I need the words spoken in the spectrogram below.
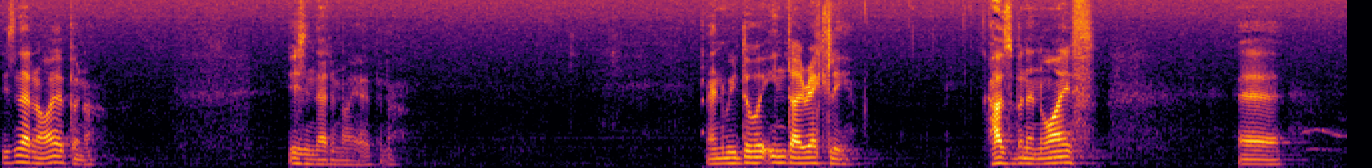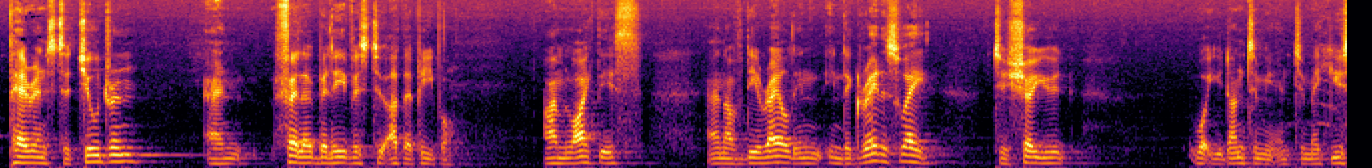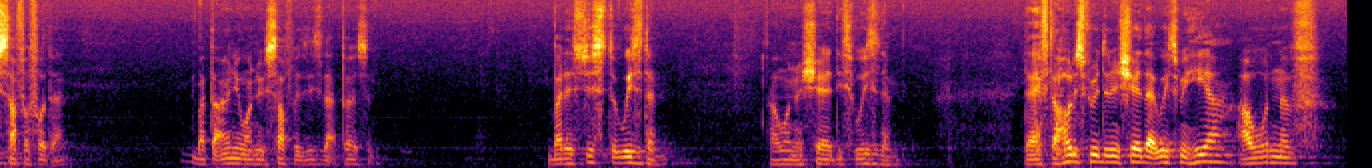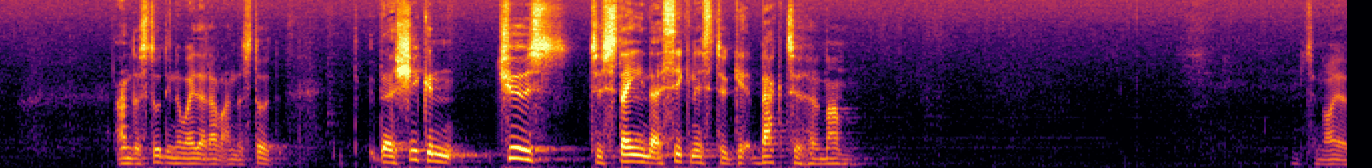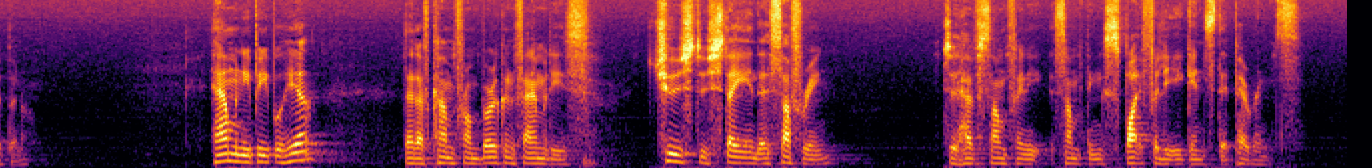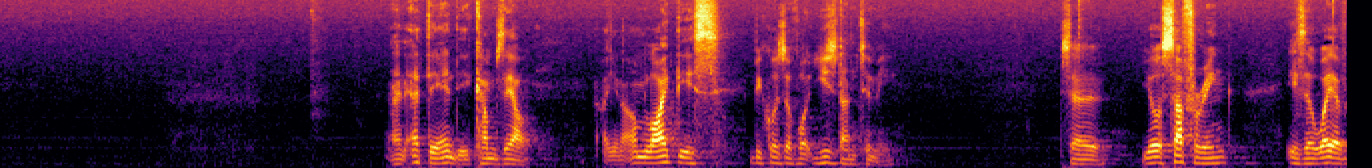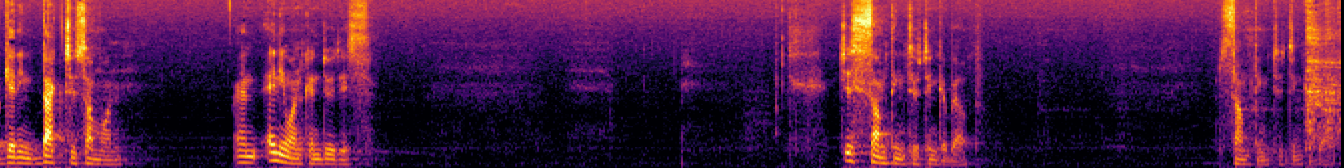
Isn't that an eye opener? Isn't that an eye opener? And we do it indirectly. Husband and wife, uh, parents to children, and fellow believers to other people. I'm like this, and I've derailed in, in the greatest way to show you what you've done to me and to make you suffer for that. But the only one who suffers is that person. But it's just the wisdom. I want to share this wisdom. That if the Holy Spirit didn't share that with me here, I wouldn't have understood in the way that I've understood. That she can choose to stay in that sickness to get back to her mum. It's an eye opener. How many people here that have come from broken families choose to stay in their suffering to have something, something spitefully against their parents? And at the end, it comes out. You know, I'm like this because of what you've done to me. So, your suffering is a way of getting back to someone. And anyone can do this. Just something to think about. Something to think about.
